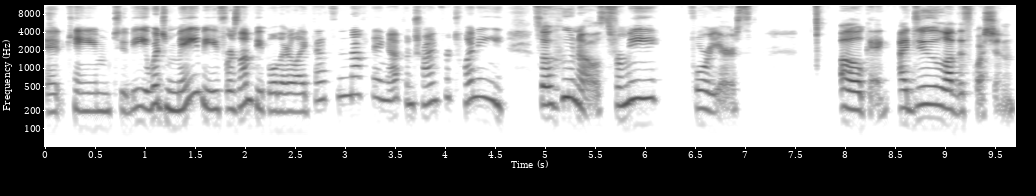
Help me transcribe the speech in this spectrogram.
it came to be, which maybe for some people, they're like, that's nothing. I've been trying for 20. So who knows? For me, four years. Okay, I do love this question.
